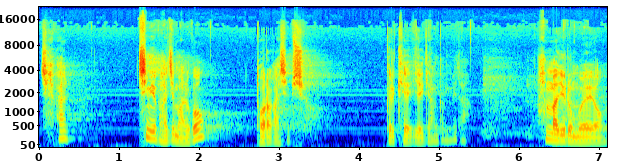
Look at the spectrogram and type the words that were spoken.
제발 침입하지 말고 돌아가십시오. 그렇게 얘기한 겁니다. 한마디로 뭐예요?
